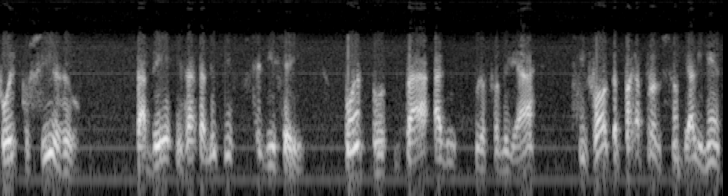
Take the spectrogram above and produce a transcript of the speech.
foi possível saber exatamente isso que você disse aí. Quanto da agricultura familiar se volta para a produção de alimentos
